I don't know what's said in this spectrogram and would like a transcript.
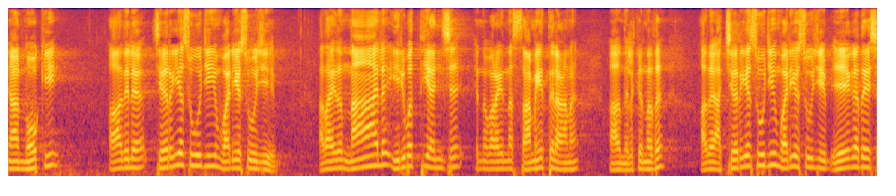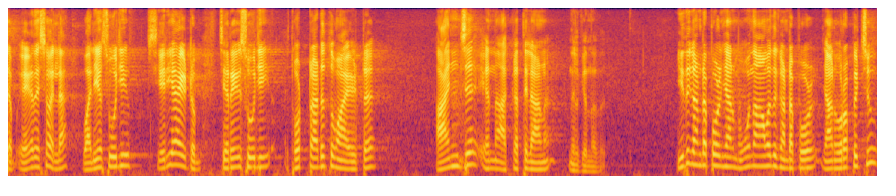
ഞാൻ നോക്കി. അതിൽ ചെറിയ സൂചിയും വലിയ സൂചിയും. അതായത് നാല് ഇരുപത്തിയഞ്ച് എന്ന് പറയുന്ന സമയത്തിലാണ് അത് നിൽക്കുന്നത്. അത് ആ ചെറിയ സൂചിയും വലിയ സൂചിയും ഏകദേശം ഏകദേശമല്ല വലിയ സൂചി ശരിയായിട്ടും ചെറിയ സൂചി തൊട്ടടുത്തുമായിട്ട് അഞ്ച് എന്ന അക്കത്തിലാണ് നിൽക്കുന്നത്. ഇത് കണ്ടപ്പോൾ ഞാൻ മൂന്നാമത് കണ്ടപ്പോൾ ഞാൻ ഉറപ്പിച്ചു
